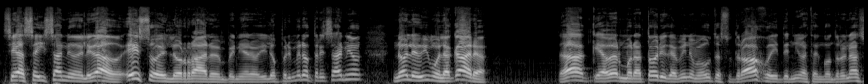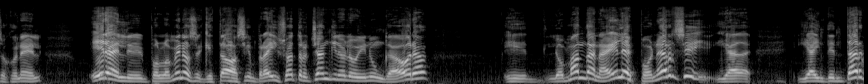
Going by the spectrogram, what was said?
sea seis años delegado. Eso es lo raro en Peñarol. Y los primeros tres años no le vimos la cara. ¿tá? Que a ver, Moratorio, que a mí no me gusta su trabajo y he tenido hasta encontronazos con él. Era el, por lo menos el que estaba siempre ahí. Yo a Trochanqui no lo vi nunca. Ahora eh, lo mandan a él a exponerse y a, y a intentar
